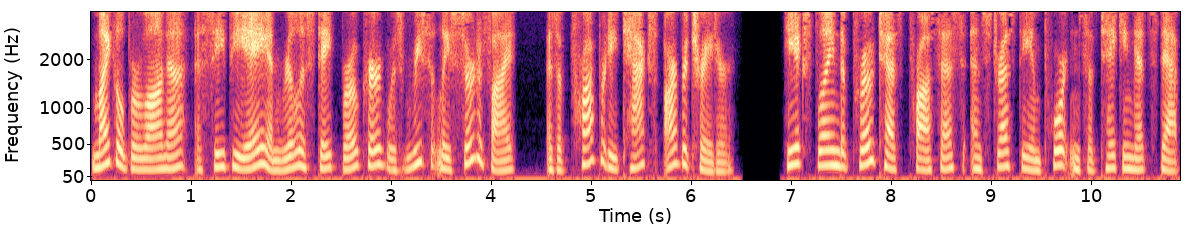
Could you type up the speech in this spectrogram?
Michael Berlanga, a CPA and real estate broker, was recently certified as a property tax arbitrator. He explained the protest process and stressed the importance of taking that step.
